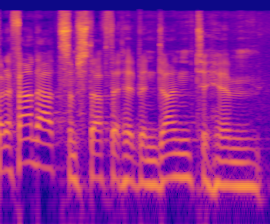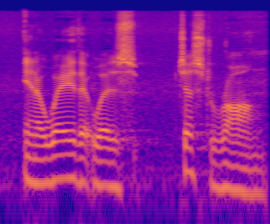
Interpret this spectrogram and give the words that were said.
But I found out some stuff that had been done to him in a way that was just wrong.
